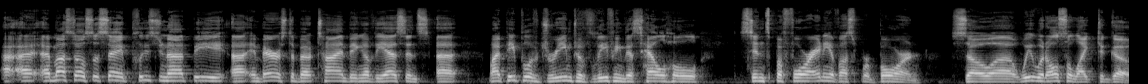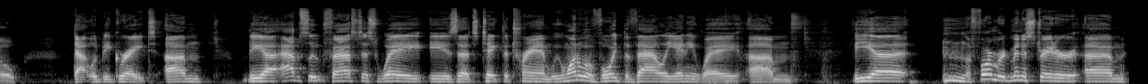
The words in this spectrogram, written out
I, I must also say, please do not be uh, embarrassed about time being of the essence. Uh, my people have dreamed of leaving this hellhole since before any of us were born. So we would also like to go. That would be great. Um, the uh, absolute fastest way is uh, to take the tram. We want to avoid the valley anyway. Um, the uh, the former administrator um,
